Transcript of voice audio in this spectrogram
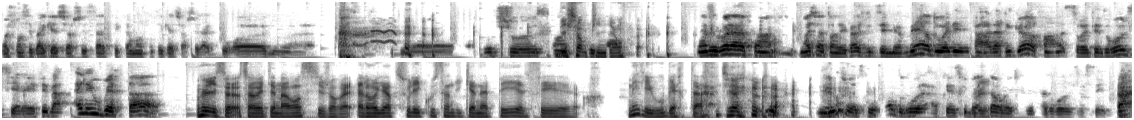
Moi, je pensais pas qu'elle cherchait ça. Très clairement, je pensais qu'elle cherchait la couronne ou, euh, autre chose. Des champignons. Non, mais voilà, moi, je n'attendais pas. Je me disais, mais merde, où elle est? Enfin, à la rigueur, ça aurait été drôle si elle avait fait, bah, elle est Huberta. Oui, ça, ça, aurait été marrant si, genre, elle regarde sous les coussins du canapé, elle fait, oh, mais les Huberta tu vois. je trouvais ça drôle. Après, est-ce que Bertha aurait trouvé ça drôle? Je sais pas.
